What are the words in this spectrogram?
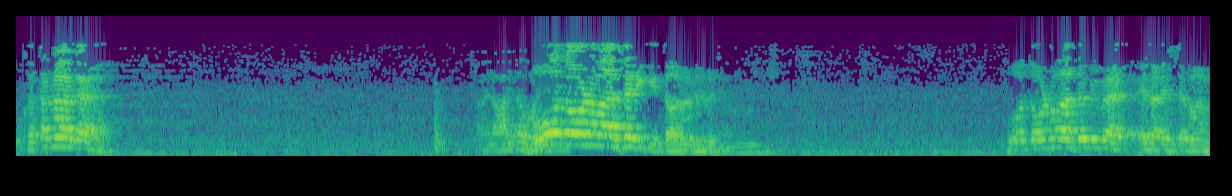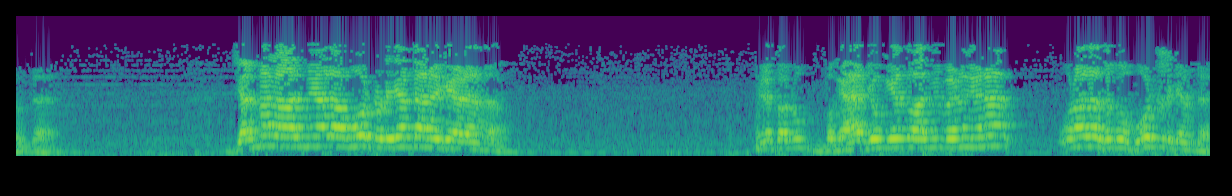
ਉਹ ਖਤਰਨਾਕ ਹੈ ਇਲਾਜ ਤਾਂ ਉਹ ਤੋੜਨ ਵਾਸਤੇ ਨਹੀਂ ਕੀਤਾ ਉਹਨਾਂ ਉਹ ਤੋੜਨ ਵਾਸਤੇ ਵੀ ਇਹਦਾ ਇਸਤੇਮਾਲ ਹੁੰਦਾ ਹੈ। ਜਨਰਲ ਆਦਮੀਆਂ ਦਾ ਮੋਹ ਟੁੱਟ ਜਾਂਦਾ ਨਸ਼ੇ ਵਾਲਿਆਂ ਦਾ। ਜਿਹੜੇ ਤੁਹਾਨੂੰ ਬਗੈਰ ਜੋਗੀਆਂ ਤੋਂ ਆਦਮੀ ਬਣਨਗੇ ਨਾ ਉਹਨਾਂ ਦਾ ਸਗੋਂ ਮੋਹ ਟੁੱਟ ਜਾਂਦਾ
